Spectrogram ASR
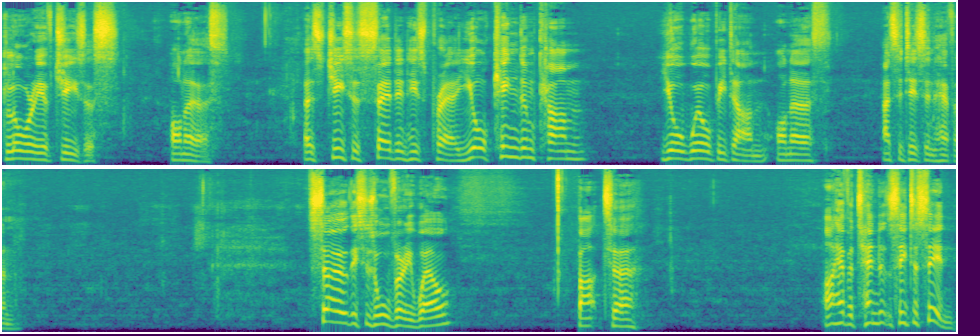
glory of Jesus on earth. As Jesus said in his prayer, Your kingdom come, your will be done on earth as it is in heaven. So, this is all very well, but uh, I have a tendency to sin.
